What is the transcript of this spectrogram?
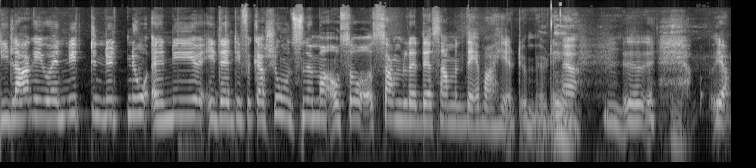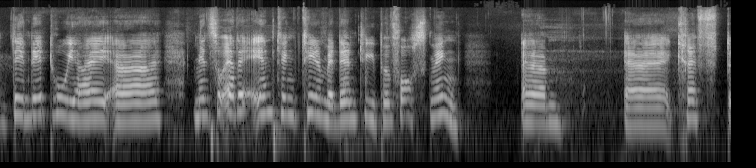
de, lager jo en nytt, nytt no, en ny identifikasjonsnummer, og så samle det sammen. Det var helt umulig. Ja. Mm. ja det, det, tror jeg. Uh, men så er det en ting til med den type forskning. Um, uh, kreft,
